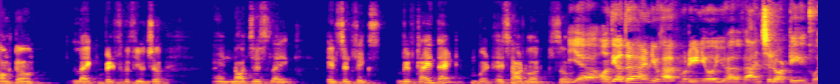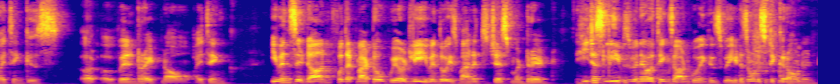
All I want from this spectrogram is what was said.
long term, like built for the future, and not just like instant fix. We've tried that, but it's not worked. So Yeah. On the other hand, you have Mourinho, you have Ancelotti, who I think is a, a win right now. I think even Zidane, for that matter, weirdly, even though he's managed just Madrid, he just leaves whenever things aren't going his way. He doesn't want to stick around and,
